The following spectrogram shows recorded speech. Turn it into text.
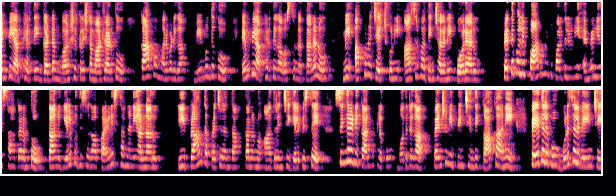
ఎంపీ అభ్యర్థి గడ్డం వంశీకృష్ణ మాట్లాడుతూ కాక మనవడిగా మీ ముందుకు ఎంపీ అభ్యర్థిగా వస్తున్న తనను మీ అక్కును చేర్చుకుని ఆశీర్వదించాలని కోరారు. పెద్దపల్లి పార్లమెంటు పరిధిలోని ఎమ్మెల్యే సహకారంతో తాను గెలుపు దిశగా పయనిస్తానని అన్నారు. ఈ ప్రాంత ప్రజలంతా తనను ఆదరించి గెలిపిస్తే సింగరేణి కార్మికులకు మొదటగా పెన్షన్ ఇప్పించింది కాక అని పేదలకు గుడిసెలు వేయించి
